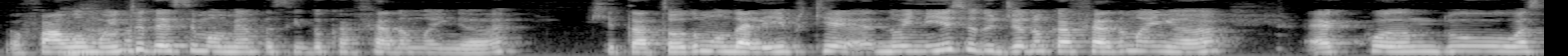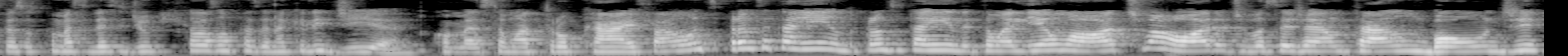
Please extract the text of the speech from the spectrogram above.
Eu falo muito desse momento assim do café da manhã, que tá todo mundo ali, porque no início do dia, no café da manhã, é quando as pessoas começam a decidir o que elas vão fazer naquele dia. Começam a trocar e falam, onde, pra onde você tá indo? Pra onde você tá indo? Então ali é uma ótima hora de você já entrar num bonde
